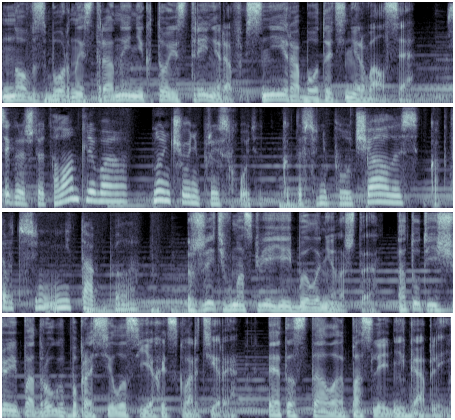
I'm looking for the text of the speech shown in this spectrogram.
Но в сборной страны никто из тренеров с ней работать не рвался. Все говорят, что я талантливая, но ничего не происходит. Как-то все не получалось, как-то вот все не так было. Жить в Москве ей было не на что. А тут еще и подруга попросила съехать с квартиры. Это стало последней каплей.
